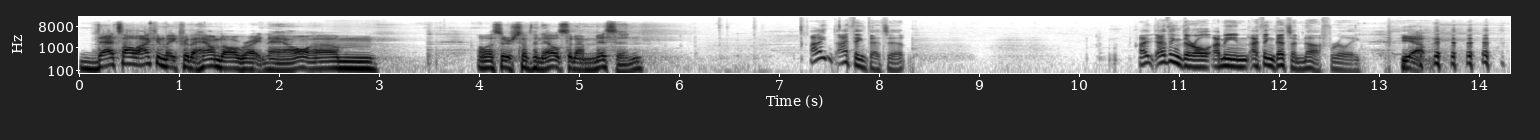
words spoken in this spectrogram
That's all I can make for the hound dog right now. Um, unless there's something else that I'm missing. I, I think that's it. I, I think they're all. I mean, I think that's enough, really. Yeah,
